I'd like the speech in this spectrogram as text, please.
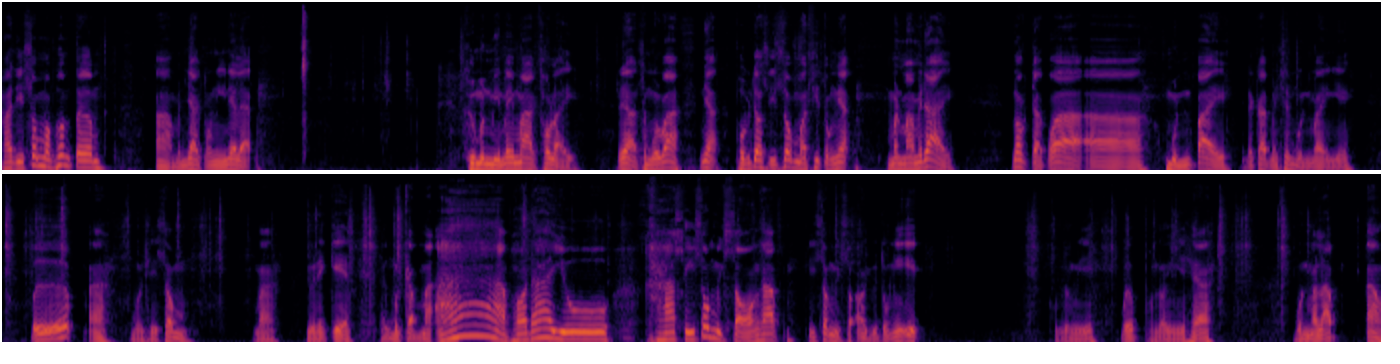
หาสีส้มมาเพิ่มเติม อ่า มันยากตรงนี้เนี่ยแหละ คือมันมีไม่มากเท่าไหร่เนี่ยสมมติว่าเนี่ย ผมจะเอสีส้มมาที่ตรงเนี้ย มันมาไม่ได้ นอกจากว่าอ่าหมุนไปนะครับอย่างเช่นหมุนมาอย่างนี้ปุ๊บอะหมุนสีส้มมาอยู่ในเกณฑ์แล้วหมุนกลับมาอ่าพอได้อยู่ขาสีส้มอีกสองครับสีส้มอีกสองเอาอยู่ตรงนี้อีกอยู่ตรงนี้ปุ๊บผมต้องอย่างนี้ใช่ไหมหมุนมารับอ้าว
